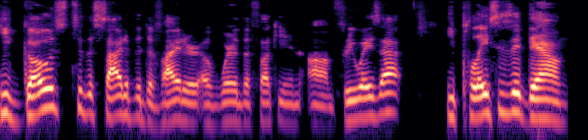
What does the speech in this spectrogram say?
he goes to the side of the divider of where the fucking um freeway's at, he places it down,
